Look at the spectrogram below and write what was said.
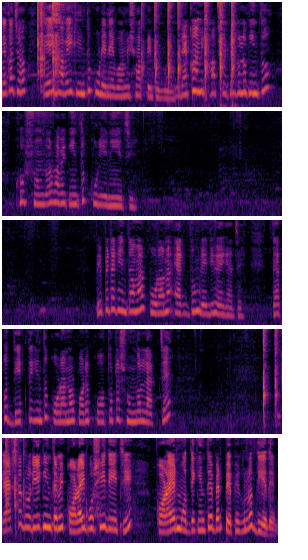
দেখেছ? এইভাবেই কিন্তু কুড়ে নেব আমি সব পেঁপেগুলো। দেখো আমি সব পেঁপেগুলো কিন্তু খুব সুন্দরভাবে কিন্তু কুড়িয়ে নিয়েছি। পেঁপেটা কিন্তু আমার কোরানো একদম রেডি হয়ে গেছে। দেখো, দেখতে কিন্তু কোরানোর পরে কতটা সুন্দর লাগছে। গ্যাসটা ধরিয়ে কিন্তু আমি কড়াই বসিয়ে দিয়েছি। কড়াইয়ের মধ্যে কিন্তু এবার পেঁপেগুলো দিয়ে দেব।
